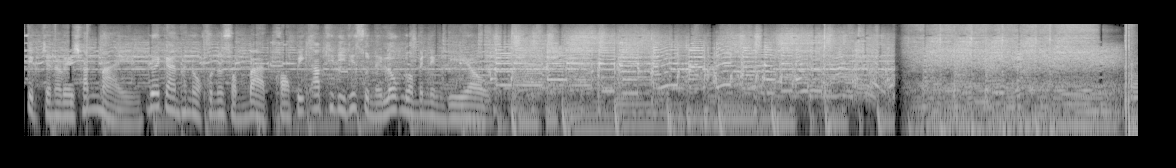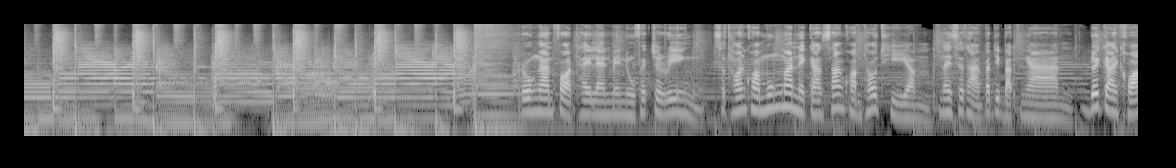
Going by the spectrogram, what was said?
50 Generation ใหม่ ด้วยการผนวกคุณสมบัติของปิกอัพที่ดีที่สุดในโลกรวมเป็นหนึ่งเดียว โรงงาน Ford Thailand Manufacturing สะท้อนความมุ่งมั่นในการสร้างความเท่าเทียม ในสถานปฏิบัติงาน ด้วยการคว้า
